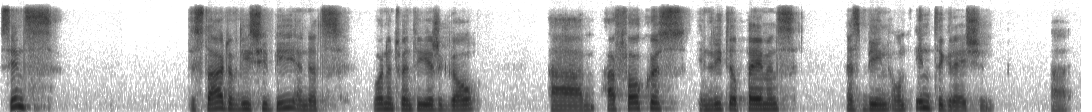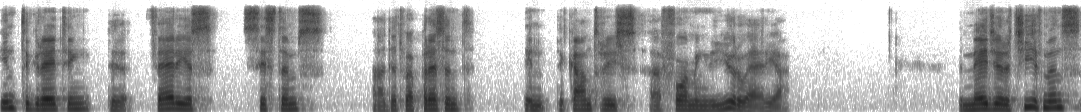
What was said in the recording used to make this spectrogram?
Since the start of DCB, and that's more than 20 years ago, um, our focus in retail payments has been on integration, uh, integrating the various systems uh, that were present in the countries uh, forming the euro area. The major achievements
